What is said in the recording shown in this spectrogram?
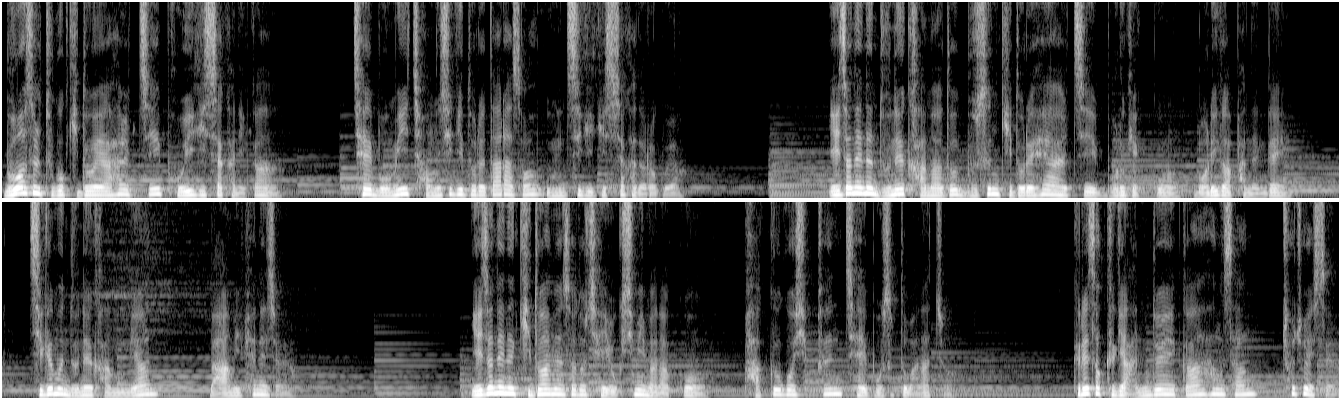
무엇을 두고 기도해야 할지 보이기 시작하니까 제 몸이 정시 기도를 따라서 움직이기 시작하더라고요. 예전에는 눈을 감아도 무슨 기도를 해야 할지 모르겠고 머리가 아팠는데 지금은 눈을 감으면 마음이 편해져요. 예전에는 기도하면서도 제 욕심이 많았고 바꾸고 싶은 제 모습도 많았죠. 그래서 그게 안 될까 항상 초조했어요.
